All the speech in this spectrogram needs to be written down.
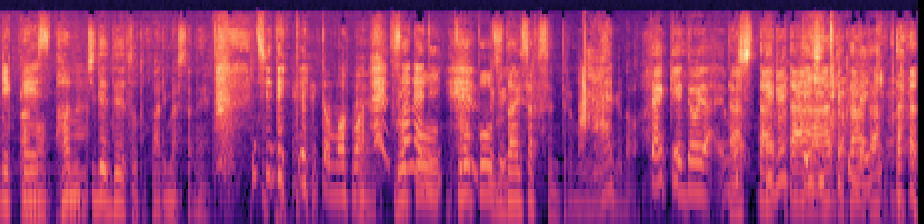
リクエストパンチでデートとかありましたね。パンチでデートも、まあ、さらにプロポーズ大作戦ってのもありましたけど。だけど知ってるって言いたくないけどタッ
